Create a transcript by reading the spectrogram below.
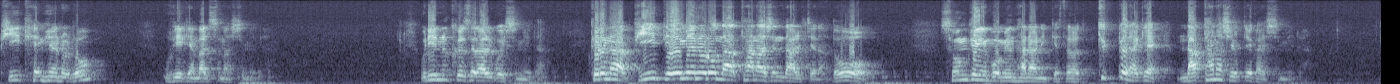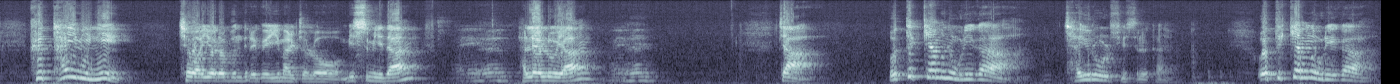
비대면으로 우리에게 말씀하십니다. 우리는 그것을 알고 있습니다. 그러나 비대면으로 나타나신다 할지라도 성경에 보면 하나님께서 특별하게 나타나실 때가 있습니다. 그 타이밍이 저와 여러분들에게 임할 줄로 믿습니다. 할렐루야. 자, 어떻게 하면 우리가 자유로울 수 있을까요? 어떻게 하면 우리가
